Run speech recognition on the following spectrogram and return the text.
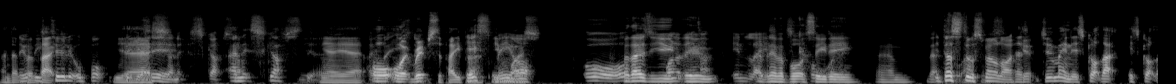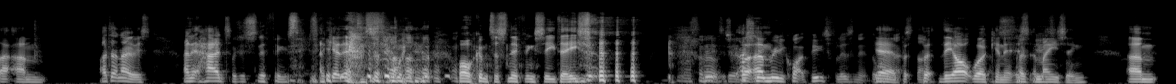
And They don't got these back. two little bo- Yes, here, and it scuffs and up. it scuffs. Yeah. Yeah, yeah. Or, or it rips the paper. Piss me off. worse. Or For those of you of who I've never bought a CD. it? Um, It does what still smell like That's- it. Do you mean it's got that? It's got that. Um, I don't know. It's and it had. We're just sniffing CD. I get it. Welcome to sniffing CDs. It's Smells actually. But, um, really quite beautiful, isn't it? the yeah, but but the artwork in it That's is beautiful. amazing. Um,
